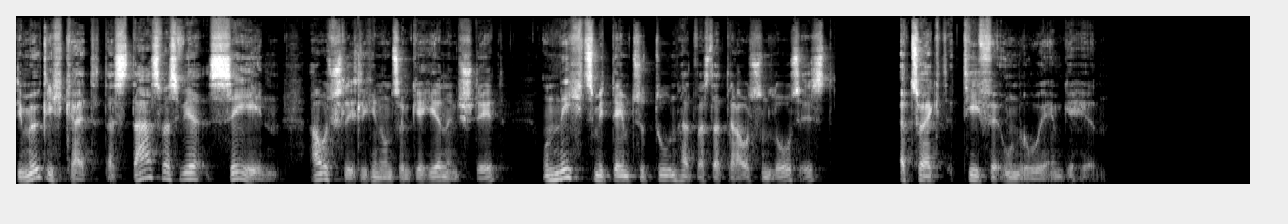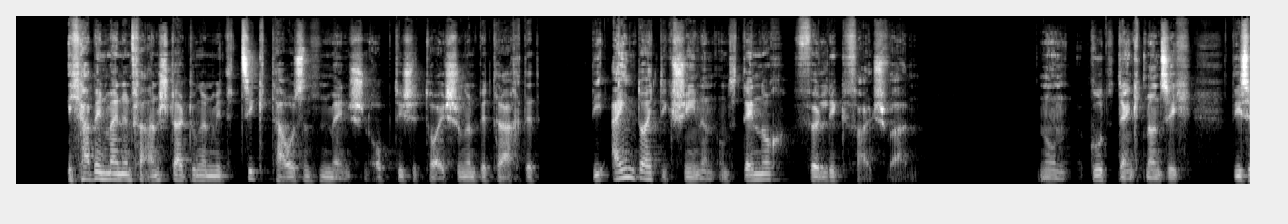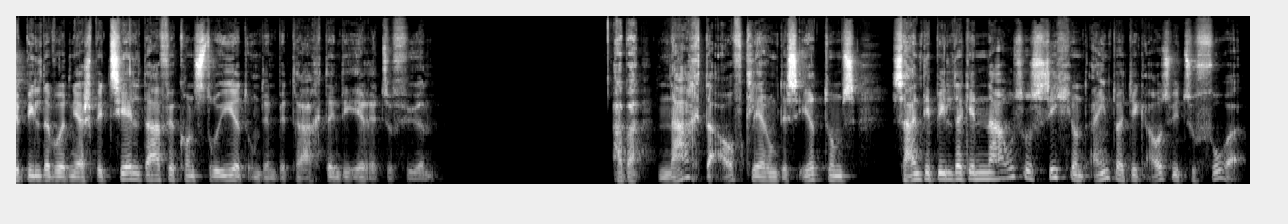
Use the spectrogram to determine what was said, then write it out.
Die Möglichkeit, dass das, was wir sehen, ausschließlich in unserem Gehirn entsteht und nichts mit dem zu tun hat, was da draußen los ist, erzeugt tiefe Unruhe im Gehirn. Ich habe in meinen Veranstaltungen mit zigtausenden Menschen optische Täuschungen betrachtet, die eindeutig schienen und dennoch völlig falsch waren. Nun, gut denkt man sich, diese Bilder wurden ja speziell dafür konstruiert, um den Betrachter in die Irre zu führen. Aber nach der Aufklärung des Irrtums sahen die Bilder genauso sicher und eindeutig aus wie zuvor.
